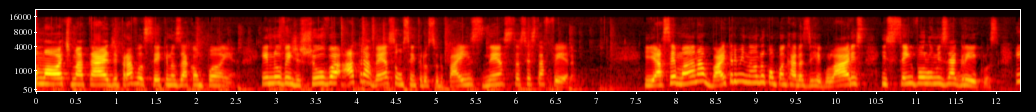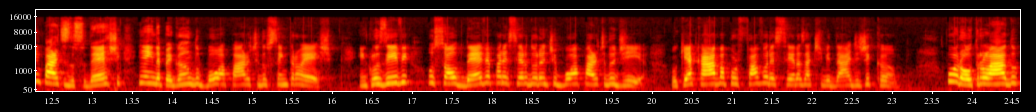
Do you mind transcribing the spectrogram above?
Uma ótima tarde para você que nos acompanha. E nuvens de chuva atravessam o centro-sul do país nesta sexta-feira. E a semana vai terminando com pancadas irregulares e sem volumes agrícolas, em partes do sudeste e ainda pegando boa parte do centro-oeste. Inclusive, o sol deve aparecer durante boa parte do dia, o que acaba por favorecer as atividades de campo. Por outro lado,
